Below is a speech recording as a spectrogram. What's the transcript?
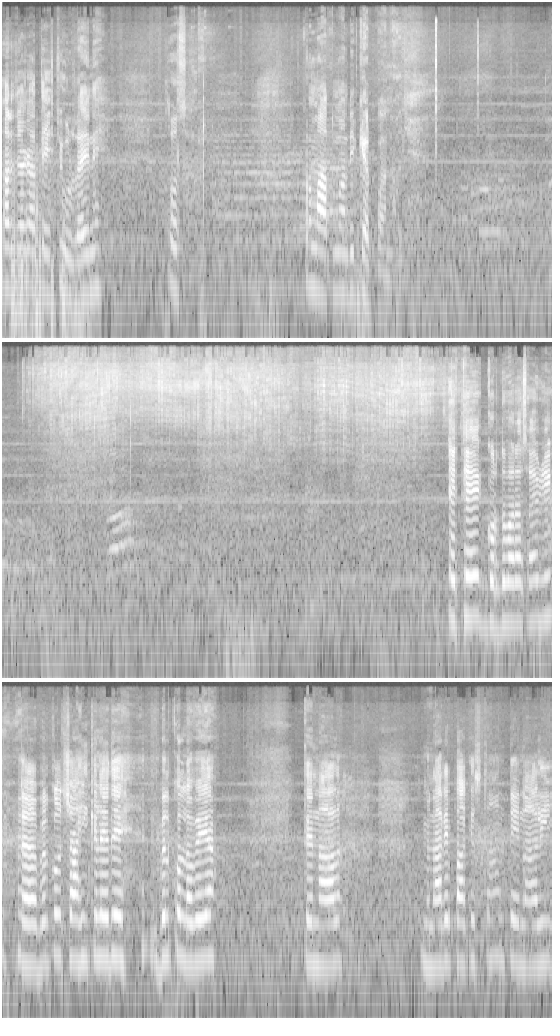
ਹਰ ਜਗ੍ਹਾ ਤੇ ਝੂਲ ਰਹੇ ਨੇ। ਉਸ ਪਰਮਾਤਮਾ ਦੀ ਕਿਰਪਾ ਨਾਲ। ਜੀ ਇੱਥੇ ਗੁਰਦੁਆਰਾ ਸਾਹਿਬ ਜੀ ਬਿਲਕੁਲ ਸ਼ਾਹੀ ਕਿਲੇ ਦੇ ਬਿਲਕੁਲ ਲਵੇ ਆ ਤੇ ਨਾਲ ਮਨਾਰੇ ਪਾਕਿਸਤਾਨ ਤੇ ਨਾਲ ਹੀ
